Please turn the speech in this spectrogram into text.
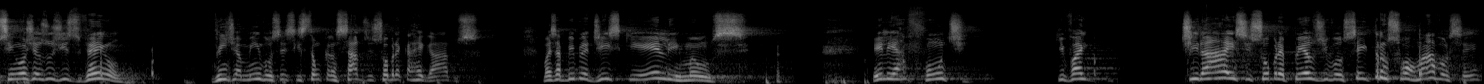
Senhor Jesus diz: venham Vinde a mim, vocês que estão cansados e sobrecarregados. Mas a Bíblia diz que Ele, irmãos, Ele é a fonte que vai tirar esse sobrepeso de você e transformar você.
